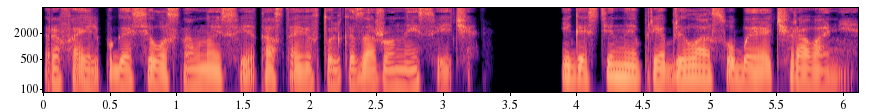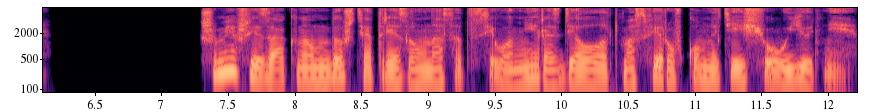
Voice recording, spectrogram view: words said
Рафаэль погасил основной свет, оставив только зажженные свечи, и гостиная приобрела особое очарование. Шумевший за окном дождь отрезал нас от всего мира, сделал атмосферу в комнате еще уютнее.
